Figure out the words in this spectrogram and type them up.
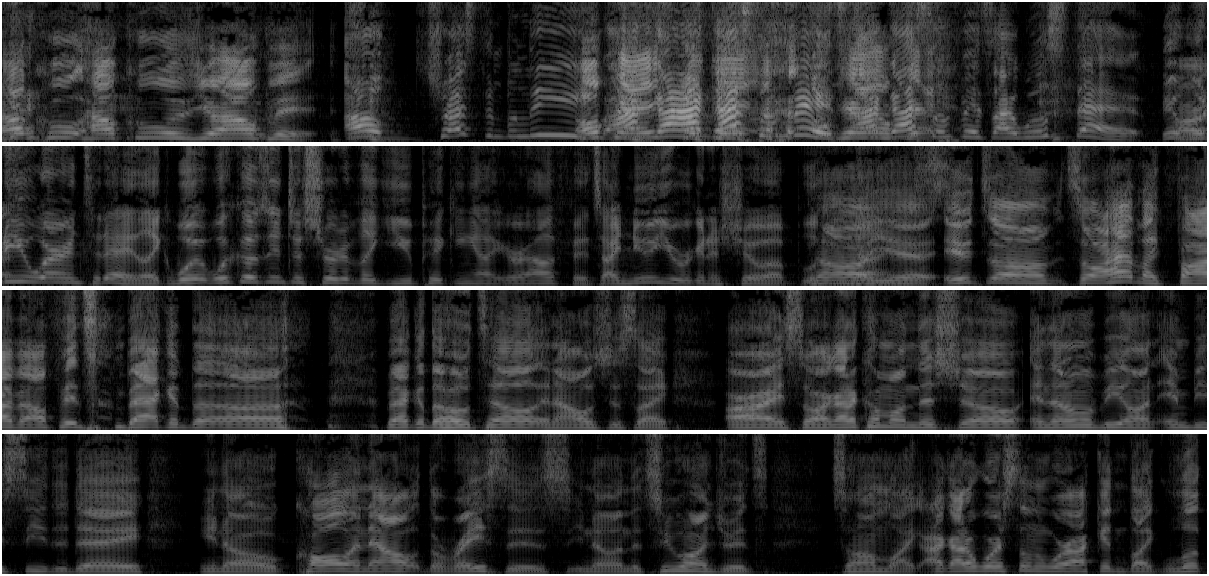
How cool? How cool is your outfit? Oh, trust and believe. Okay, I got, I got some fits. okay, I got okay. some fits. I will step. Yeah, All what right. are you wearing today? Like, what what goes into sort of like you picking out your outfits? I knew you were gonna show up looking no, nice. yeah, it's um. So I had like five outfits back at the uh, back at the hotel, and I was just like, all right, so I got to come on this show, and then I'm gonna be on NBC today. You know, calling out the races. You know, in the 200s. So I'm like, I got to wear something where I can like look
